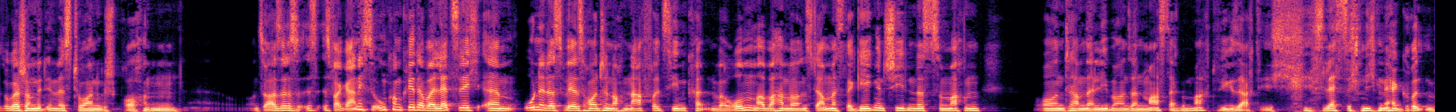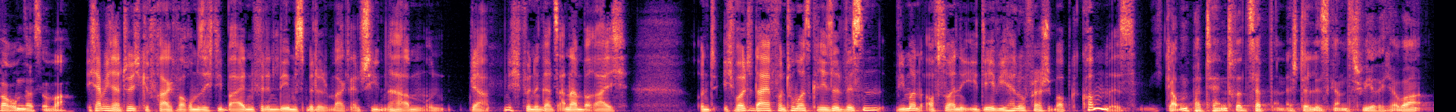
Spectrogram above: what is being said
sogar schon mit Investoren gesprochen und so. Also es, es, es war gar nicht so unkonkret, aber letztlich, ähm, ohne dass wir es heute noch nachvollziehen könnten, warum, aber haben wir uns damals dagegen entschieden, das zu machen und haben dann lieber unseren Master gemacht. Wie gesagt, ich, es lässt sich nicht mehr gründen, warum das so war. Ich habe mich natürlich gefragt, warum sich die beiden für den Lebensmittelmarkt entschieden haben und ja, nicht für einen ganz anderen Bereich. Und ich wollte daher von Thomas Griesel wissen, wie man auf so eine Idee wie HelloFresh überhaupt gekommen ist. Ich glaube, ein Patentrezept an der Stelle ist ganz schwierig, aber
